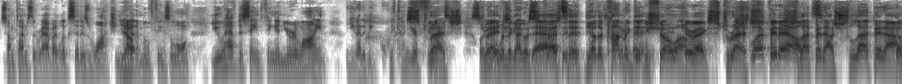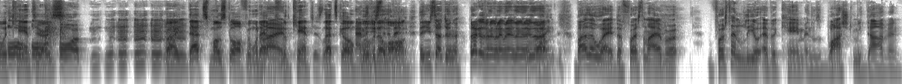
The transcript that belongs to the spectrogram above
Sometimes the rabbi looks at his watch and you Yep. got to move things along. You have the same thing in your line. You got to be quick on your stretch. feet. When, the, when the guy goes That's stretch, it. the other comic didn't show up. Correct. Stretch. Schlep it out. Schlep it out. Schlep it out. But with or, cantors- Or, or, mm, mm, mm, Right. That's most often what happens Right. with canters. Let's go. And Move it along. Then, then you start doing. the- Right. By the way, the first time I ever, first time Leo ever came and watched me daven,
